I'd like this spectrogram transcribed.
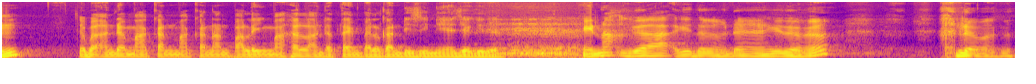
Hmm? Coba Anda makan makanan paling mahal Anda tempelkan di sini aja gitu. Enak nggak gitu, udah gitu. Huh? Anda makan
